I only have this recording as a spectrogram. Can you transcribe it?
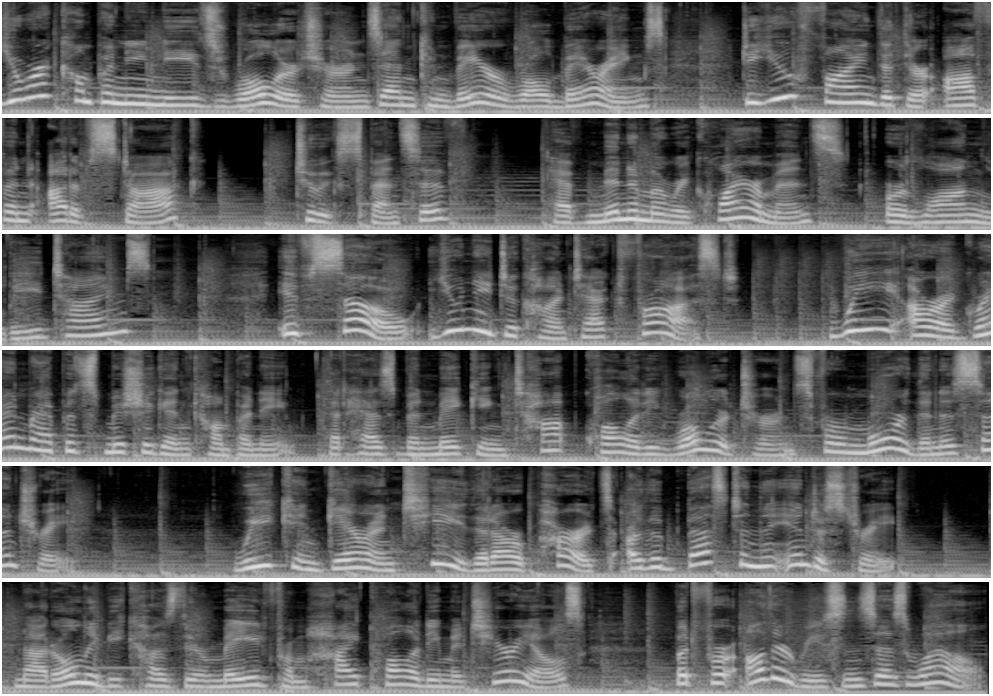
your company needs roller turns and conveyor roll bearings, do you find that they're often out of stock, too expensive, have minimum requirements, or long lead times? If so, you need to contact Frost. We are a Grand Rapids, Michigan company that has been making top quality roller turns for more than a century. We can guarantee that our parts are the best in the industry, not only because they're made from high quality materials, but for other reasons as well.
